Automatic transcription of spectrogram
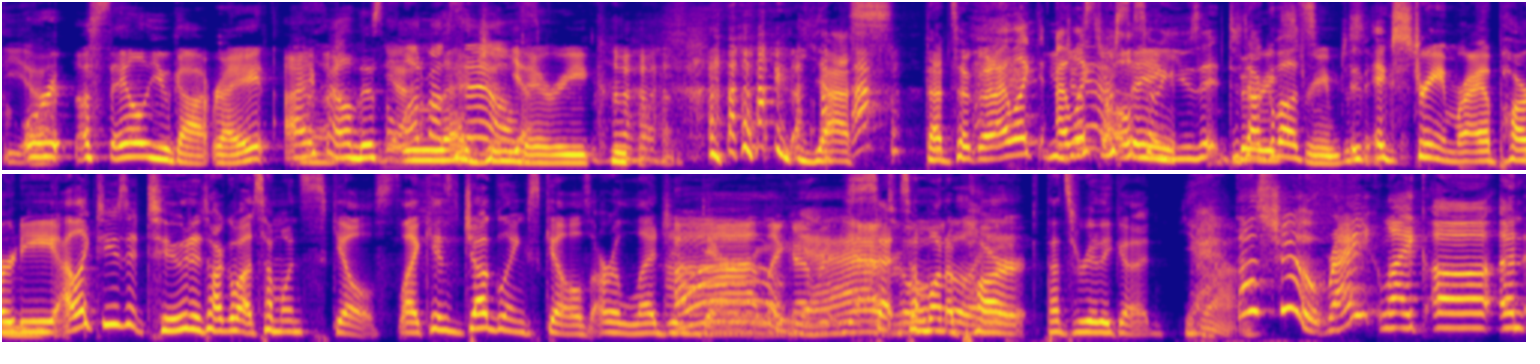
Yeah. Or a sale you got, right? I found this Yeah. What about legendary coupon. yes, that's so good. I like You I like to also use it to talk about extreme, extreme, just- extreme, right? A party. I like to use it too to talk about someone's skills. Like his juggling skills are legendary. Ah, like every- yeah, set someone apart. That's really good. Yeah. That's true, right? Like uh, an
